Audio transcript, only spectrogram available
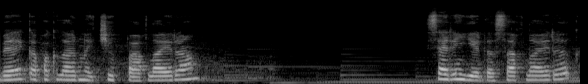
Və qapaqlarını çip bağlayıram. Sərin yerdə saxlayırıq.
